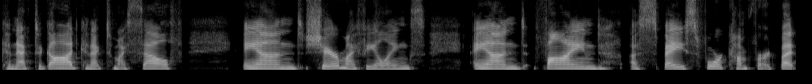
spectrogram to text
connect to God, connect to myself, and share my feelings and find a space for comfort. But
